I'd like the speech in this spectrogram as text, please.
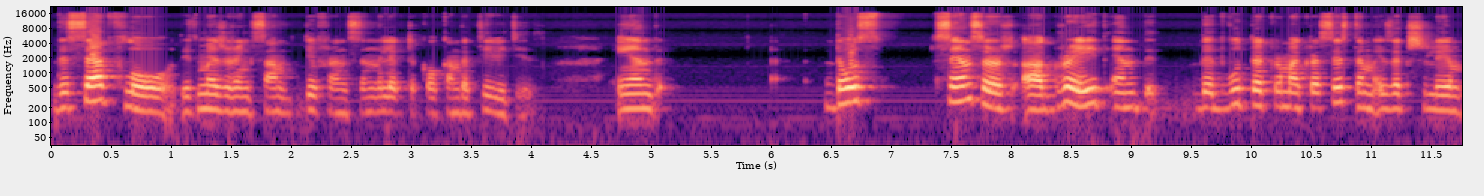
The sap flow is measuring some difference in electrical conductivity. And those sensors are great and the Woodpecker microsystem is actually um,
